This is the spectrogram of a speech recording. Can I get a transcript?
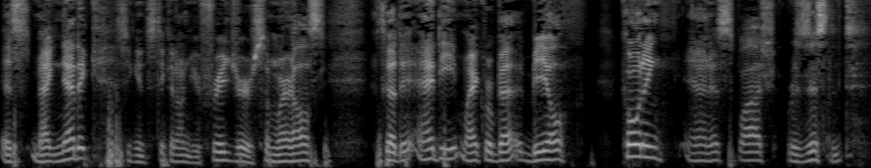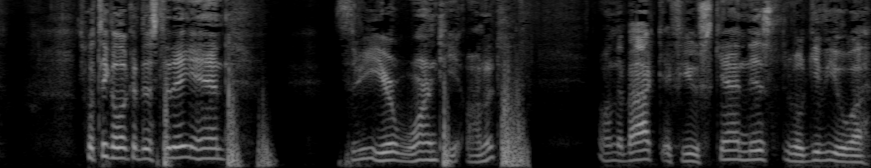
It's magnetic, so you can stick it on your fridge or somewhere else. It's got the antimicrobial coating and it's splash resistant. So we'll take a look at this today and three-year warranty on it. On the back, if you scan this, it will give you a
